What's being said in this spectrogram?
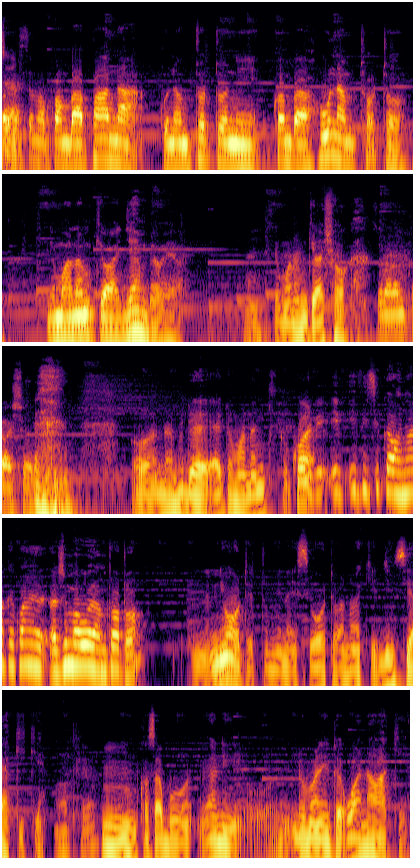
Anasema kwamba hapana, kuna mtoto ni kwamba huna mtoto ni mwanamke wa jembe wewe, si sio mwanamke wa shoka, sio mwanamke wa shoka. Hiyo inabidi aitwe mwanamke. Hivi siku ya wanawake, kwani lazima uwe na mtoto? Ni wote tu, mimi nahisi wote wanawake jinsia ya kike Okay. mm, kwa sababu yani ndio maana inaitwa wanawake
